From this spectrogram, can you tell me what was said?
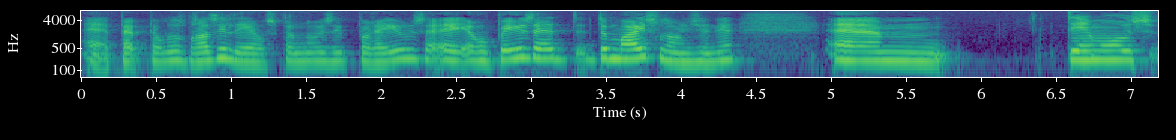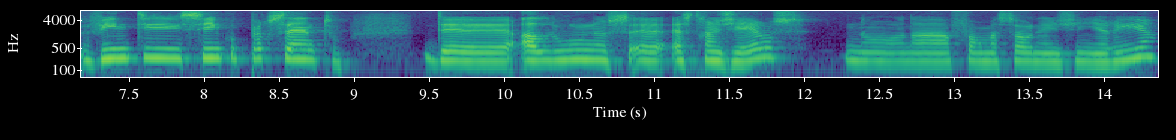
é, pelos brasileiros, para nós europeus, é, europeus é de mais longe, né? Um, temos 25% de alunos estrangeiros no, na formação de engenharia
